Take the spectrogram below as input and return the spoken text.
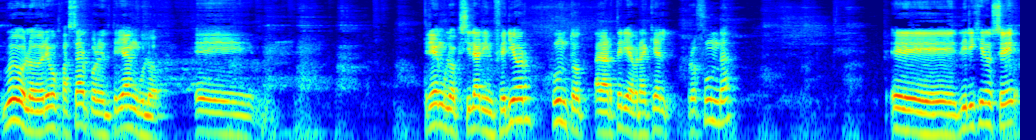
Luego lo veremos pasar por el triángulo eh, triángulo axilar inferior junto a la arteria braquial profunda, eh, dirigiéndose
